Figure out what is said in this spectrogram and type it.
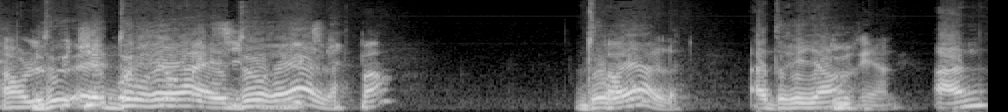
Alors, le budget Doréal. Doréal. Doréal. Adrien. Anne.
